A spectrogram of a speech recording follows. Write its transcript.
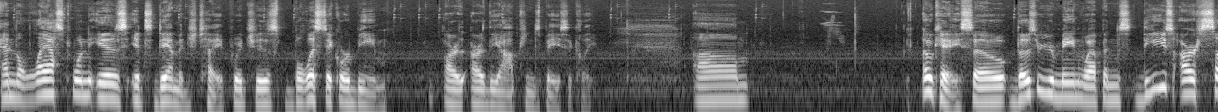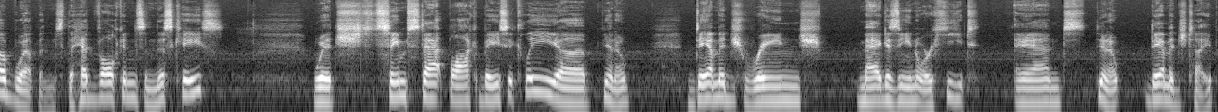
And the last one is its damage type, which is ballistic or beam, are, are the options basically. Um, Okay, so those are your main weapons. These are sub-weapons. The head Vulcans in this case, which same stat block basically, uh, you know, damage, range, magazine, or heat, and, you know, damage type.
